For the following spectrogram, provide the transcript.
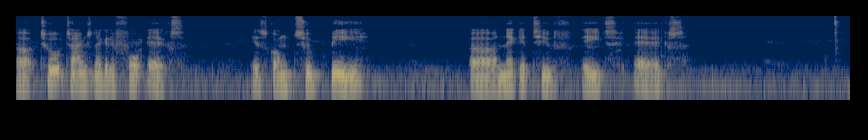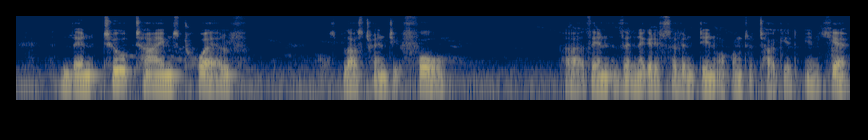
Uh, 2 times negative 4x is going to be uh, negative 8x then 2 times 12 is plus 24 uh, then the negative 17 we're going to it in here.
